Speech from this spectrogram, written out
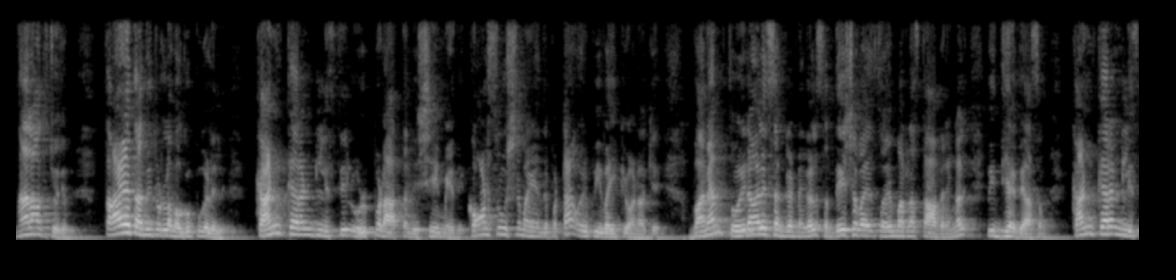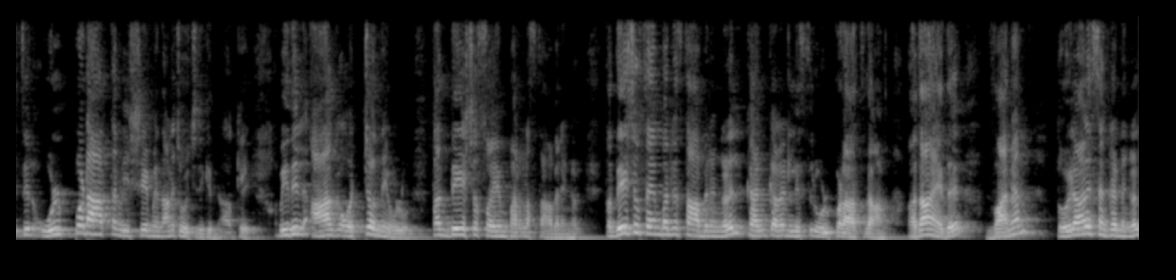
നാലാമത്തെ ചോദ്യം. താഴെ തന്നിട്ടുള്ള വകുപ്പുകളിൽ കൺകറന്റ് ലിസ്റ്റിൽ ഉൾപ്പെടാത്ത വിഷയം ഏത്? കോൺസ്റ്റിറ്റ്യൂഷനുമായി ബന്ധപ്പെട്ട ഒരു പി വൈക്യു ആണ്. ഓക്കെ. വനം തൊഴിലാളി സംഘടനകൾ തദ്ദേശ സ്വയംഭരണ സ്ഥാപനങ്ങൾ വിദ്യാഭ്യാസം. കൺകറന്റ് ലിസ്റ്റിൽ ഉൾപ്പെടാത്ത വിഷയം എന്നാണ് ചോദിച്ചിരിക്കുന്നത്. ഓക്കെ. അപ്പോൾ ഇതിൽ ആകെ ഒറ്റ ഒന്നേ ഉള്ളൂ. തദ്ദേശ സ്വയംഭരണ സ്ഥാപനങ്ങൾ. തദ്ദേശ സ്വയംഭരണ സ്ഥാപനങ്ങളിൽ കൺകറന്റ് ലിസ്റ്റിൽ ഉൾപ്പെടാത്തതാണ്. അതായത് വനം തൊഴിലാളി സംഘടനകൾ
